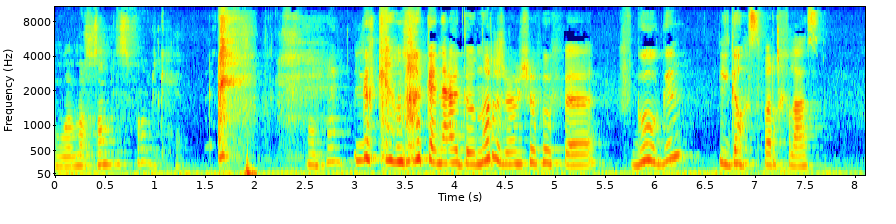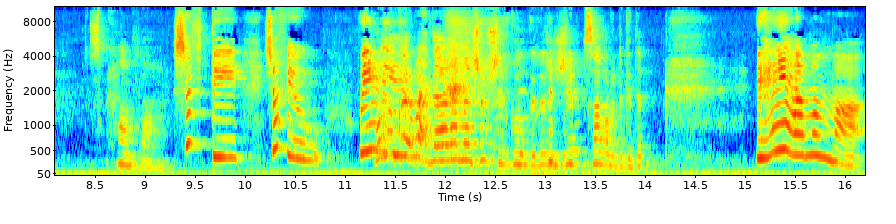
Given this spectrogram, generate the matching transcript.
هو مرسوم بالصفر والكحل لو كان بركا نعاودو نرجعو نشوفو في في جوجل نلقاوه صفر خلاص. سبحان الله. شفتي؟ شوفي ويعني واحدة أنا ما نشوفش الجوجل جبت تصور القدم. هيها ماما.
